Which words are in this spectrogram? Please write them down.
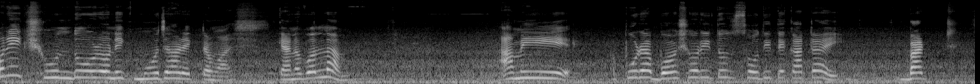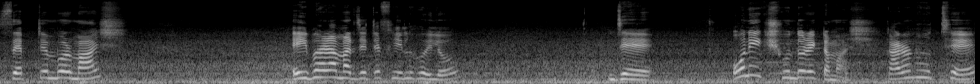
অনেক সুন্দর, অনেক মজার একটা মাস। কেন বললাম? আমি পুরা বছরই তো সৌদিতে কাটাই বাট সেপ্টেম্বর মাস এইবার আমার যেটা ফিল হইল যে অনেক সুন্দর একটা মাস। কারণ হচ্ছে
